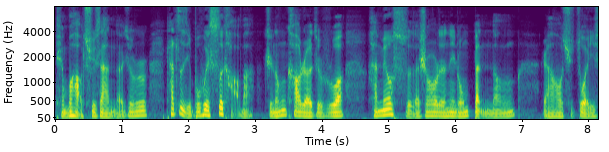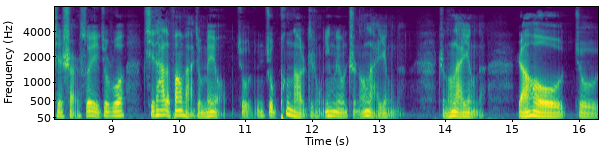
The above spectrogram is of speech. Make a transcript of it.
挺不好驱散的，就是他自己不会思考嘛，只能靠着就是说还没有死的时候的那种本能，然后去做一些事儿，所以就是说其他的方法就没有，就就碰到这种婴灵只能来硬的，只能来硬的。然后就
